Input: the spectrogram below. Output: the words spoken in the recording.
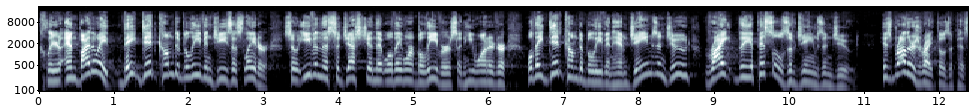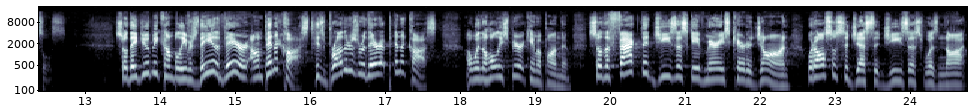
clear. And by the way, they did come to believe in Jesus later. So even the suggestion that, well, they weren't believers and he wanted her, well, they did come to believe in him. James and Jude write the epistles of James and Jude. His brothers write those epistles. So they do become believers. They are there on Pentecost. His brothers were there at Pentecost uh, when the Holy Spirit came upon them. So the fact that Jesus gave Mary's care to John would also suggest that Jesus was not,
